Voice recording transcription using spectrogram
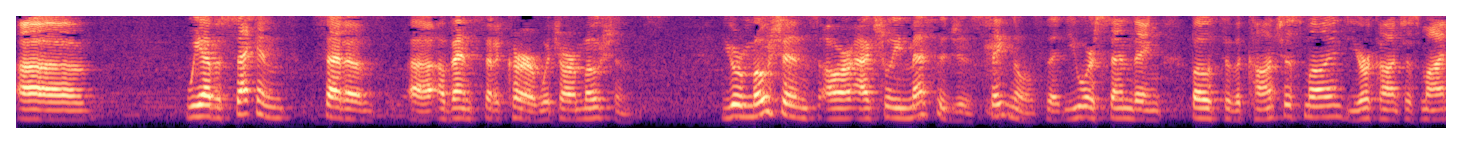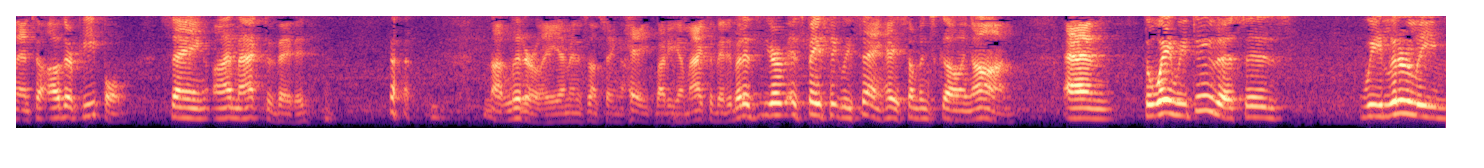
uh, we have a second set of uh, events that occur, which are emotions. Your emotions are actually messages, signals that you are sending both to the conscious mind, your conscious mind, and to other people saying, I'm activated. not literally. I mean, it's not saying, hey, buddy, I'm activated. But it's, it's basically saying, hey, something's going on. And the way we do this is we literally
